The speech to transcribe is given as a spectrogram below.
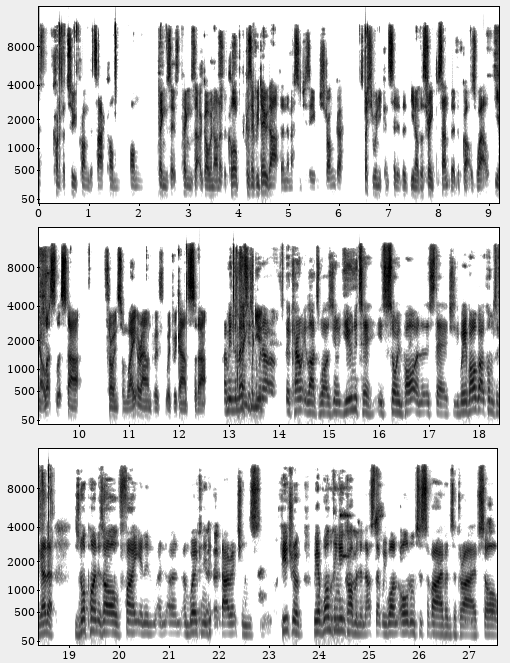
a kind of a two pronged attack on on things it's things that are going on at the club. Because if we do that, then the message is even stronger. Especially when you consider the you know the three percent that they've got as well. You know, let's let's start throwing some weight around with with regards to that. I mean, the I message coming you, out of the county lads was, you know, unity is so important at this stage. We've all got to come together. There's no point us all fighting and, and, and working in different uh, directions. Future of we have one thing in common, and that's that we want Oldham to survive and to thrive. So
